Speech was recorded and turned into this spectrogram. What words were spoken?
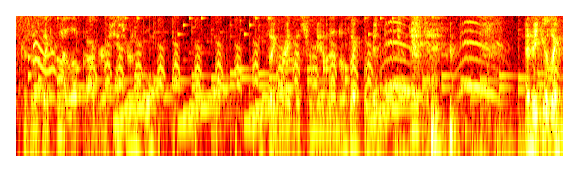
Because I was like, oh, I love Kagero. She's really cool. He's like, write this for me, and then I was like, okay. I think it was like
